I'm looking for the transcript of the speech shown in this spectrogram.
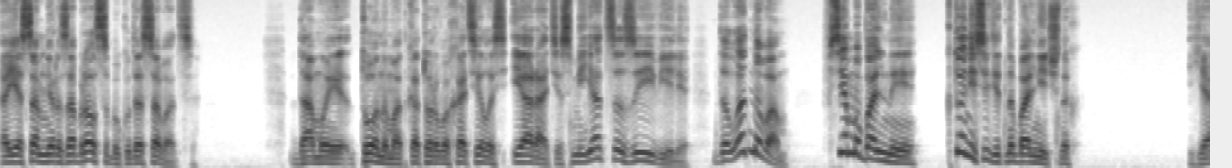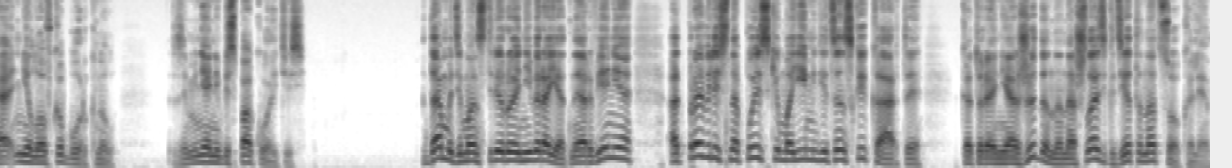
а я сам не разобрался бы, куда соваться. Дамы, тоном от которого хотелось и орать, и смеяться, заявили, «Да ладно вам, все мы больные, кто не сидит на больничных?» Я неловко буркнул. «За меня не беспокойтесь». Дамы, демонстрируя невероятное рвение, отправились на поиски моей медицинской карты, которая неожиданно нашлась где-то на цоколе.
